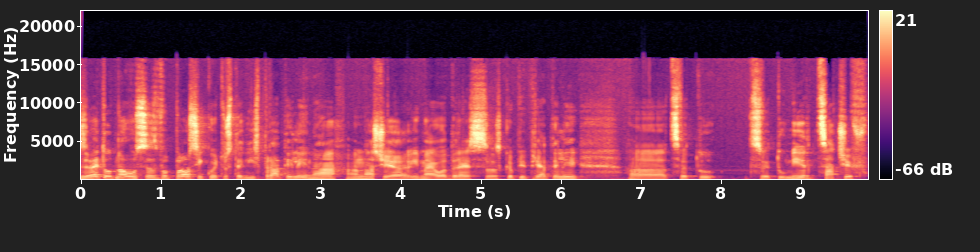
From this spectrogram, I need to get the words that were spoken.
Здравейте отново с въпроси, които сте ни изпратили на нашия имейл адрес, скъпи приятели. Цвето, Цветомир Цачев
